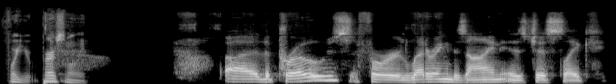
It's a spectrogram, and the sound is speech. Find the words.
for you personally? Uh, the pros for lettering design is just like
